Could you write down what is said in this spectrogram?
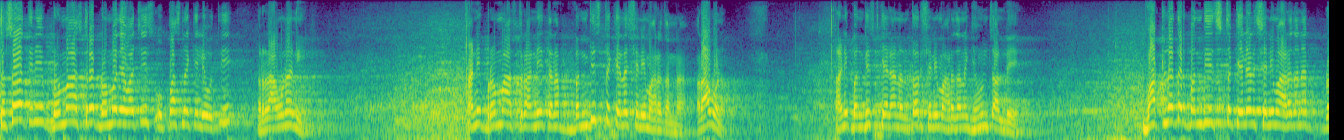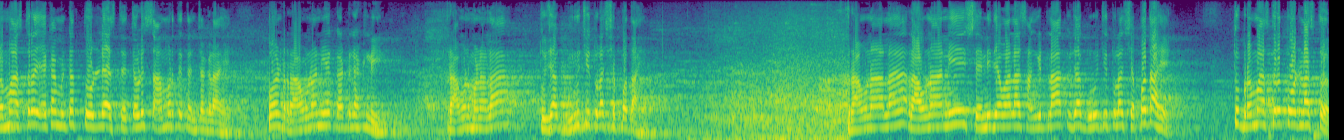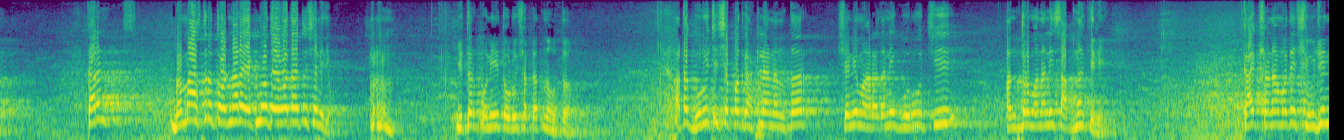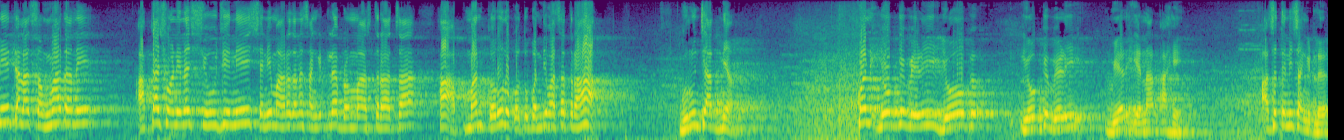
तसं तिने ब्रह्मास्त्र ब्रह्मदेवाची उपासना केली होती रावणाने. आणि ब्रह्मास्त्राने त्यांना बंदिस्त केलं शनी महाराजांना रावण. आणि बंदिस्त केल्यानंतर शनी महाराजांना घेऊन चालले. वाटलं तर बंदिस्त केलेलं शनी महाराजांना ब्रह्मास्त्र एका मिनिटात तोडले असते. तेवढे सामर्थ्य त्यांच्याकडे आहे. पण रावणाने एक अट घातली. रावण म्हणाला तुझ्या गुरुची तुला शपथ आहे. रावणाला रावणाने शनिदेवाला सांगितला तुझ्या गुरुची तुला शपथ आहे. तू ब्रह्मास्त्र तोडलास तर. कारण ब्रह्मास्त्र तोडणारा एकमेव दैवत आहे तो शनिदेव. इतर कोणीही तोडू शकत नव्हतं. आता गुरुची शपथ घातल्यानंतर शनी महाराजांनी गुरुची अंतर्मनाने साधना केली. काय क्षणामध्ये शिवजीने त्याला संवादाने आकाशवाणीने शिवजीने शनी महाराजांना सांगितलं ब्रह्मास्त्राचा हा अपमान करू नको तो बंदिवासात राहा. गुरूंची आज्ञा. पण योग्य वेळी योग योग्य वेळी वेळ येणार आहे. असं त्यांनी सांगितलं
